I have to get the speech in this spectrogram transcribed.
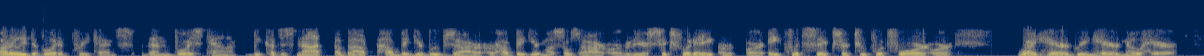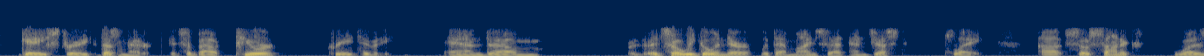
utterly devoid of pretense than voice talent because it's not about how big your boobs are or how big your muscles are or whether you're six foot eight or, or eight foot six or two foot four or white hair, green hair, no hair, gay, straight. It doesn't matter. It's about pure creativity. And um, and so we go in there with that mindset and just play. Uh, so Sonic was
